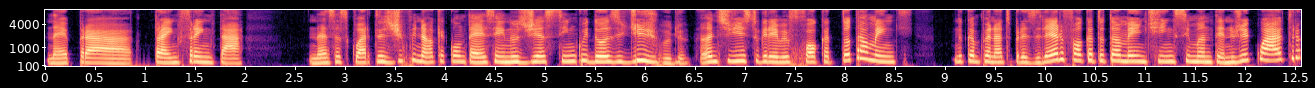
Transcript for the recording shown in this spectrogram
né, para enfrentar nessas quartas de final que acontecem nos dias 5 e 12 de julho. Antes disso, o Grêmio foca totalmente no Campeonato Brasileiro, foca totalmente em se manter no G4.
